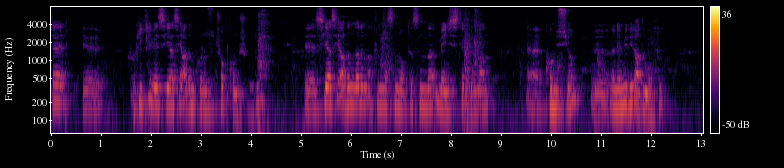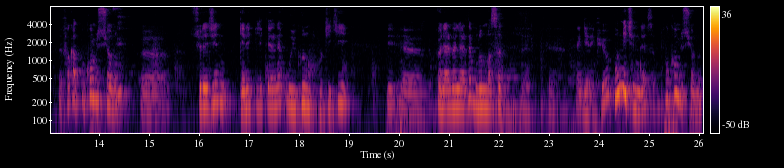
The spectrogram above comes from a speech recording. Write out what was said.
süreçte e, hukuki ve siyasi adım konusu çok konuşuldu. E, siyasi adımların atılması noktasında mecliste kurulan e, komisyon e, önemli bir adım oldu. E, fakat bu komisyonun e, sürecin gerekliliklerine uygun hukuki e, önermelerde bulunması e, e, gerekiyor. Bunun için de bu komisyonun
